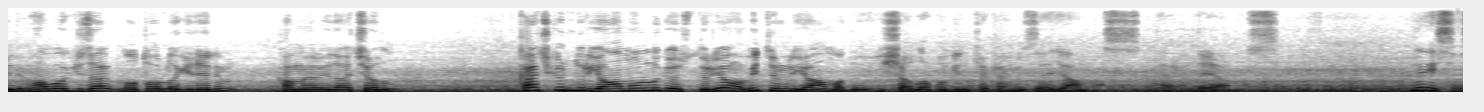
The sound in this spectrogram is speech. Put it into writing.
Dedim hava güzel motorla gidelim. Kamerayı da açalım. Kaç gündür yağmurlu gösteriyor ama bir türlü yağmadı. İnşallah bugün tepemize yağmaz. Herhalde yağmaz. Neyse.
